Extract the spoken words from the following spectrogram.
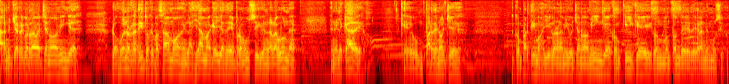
anoche recordaba a Chano Domínguez los buenos ratitos que pasábamos en las llamas aquellas de ProMusic en la laguna, en el ECADE, que un par de noches compartimos allí con el amigo Chano Domínguez, con Quique y con un montón de, de grandes músicos.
